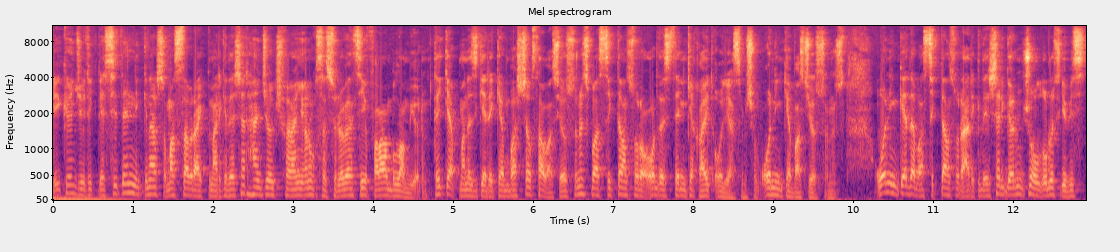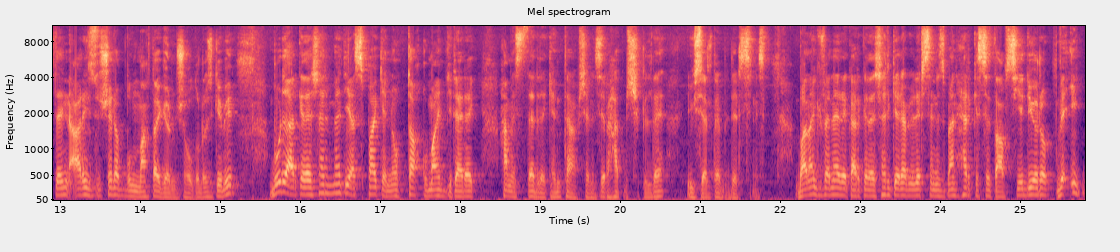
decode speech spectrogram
İlk öncelikle sitenin linkini aşamasına bıraktım arkadaşlar. Hani çok falan yorumsa söyle ben sizi falan bulamıyorum. Tek yapmanız gereken başlıkta basıyorsunuz. Bastıktan sonra orada sitenin linke kayıt ol yazmışım. O linke basıyorsunuz. O linke de bastıktan sonra arkadaşlar görmüş olduğunuz gibi sitenin arayüzü şöyle bulmakta görmüş olduğunuz gibi. Burada arkadaşlar mediaspake.com'a girerek hem sizler de kendi takipçilerinizi rahat bir şekilde yükseltebilirsiniz. Bana güvenerek arkadaşlar gelebilirsiniz. Ben herkese tavsiye ediyorum. Ve ilk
